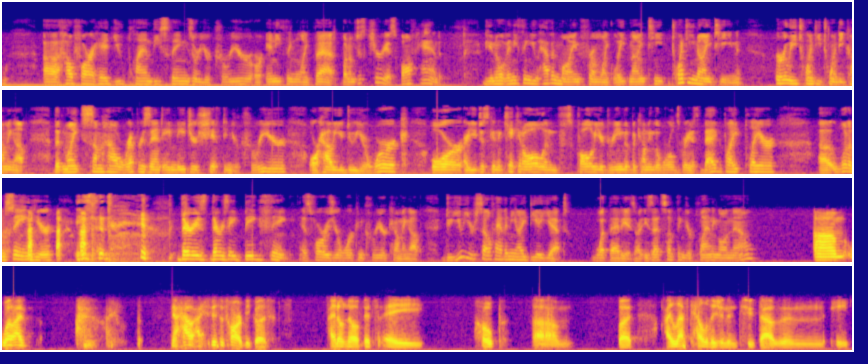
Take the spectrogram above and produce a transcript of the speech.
uh, how far ahead you plan these things or your career or anything like that. But I'm just curious, offhand, do you know of anything you have in mind from like late 19, 2019, early 2020 coming up that might somehow represent a major shift in your career or how you do your work? Or are you just going to kick it all and follow your dream of becoming the world's greatest bagpipe player? Uh, what I'm saying here is that there is there is a big thing as far as your work and career coming up. Do you yourself have any idea yet what that is? Is that something you're planning on now? Um, well, I've now how I, this is hard because I don't know if it's a hope, um, but I left television in 2008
